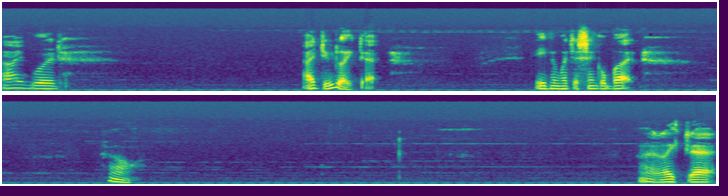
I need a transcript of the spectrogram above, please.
I would... I do like that. Even with the single butt. Oh. I like that.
